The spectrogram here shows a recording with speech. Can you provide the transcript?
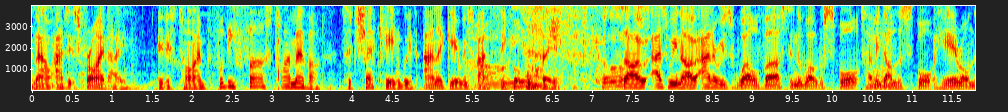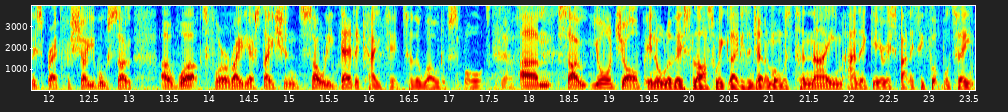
Now, as it's Friday, it is time for the first time ever to check in with Anna Geary's fantasy football team. Of. So, as we know, Anna is well versed in the world of sport, having Mm-hmm. done the sport here on this breakfast show. You've also uh, worked for a radio station solely dedicated to the world of sport. Yes. Um, so, your job in all of this last week, ladies and gentlemen, was to name Anna Geary's fantasy football team,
